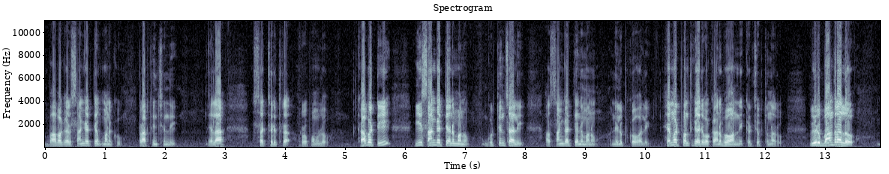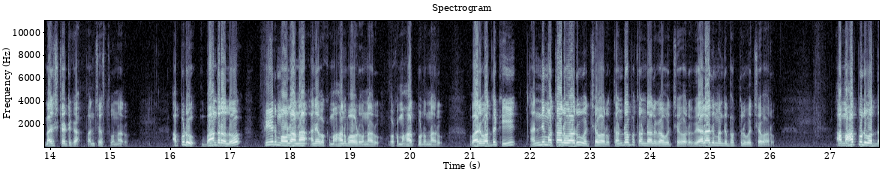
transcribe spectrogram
బాబాగారి సాంగత్యం మనకు ప్రాప్తించింది ఎలా? సచ్చరిత్ర రూపంలో. కాబట్టి ఈ సాంగత్యాన్ని మనం గుర్తించాలి ఆ సాంగత్యాన్ని మనం నిలుపుకోవాలి. హేమట్ పంత్ గారి ఒక అనుభవాన్ని ఇక్కడ చెప్తున్నారు. వీరు బాంద్రాలో మ్యాజిస్ట్రేట్గా పనిచేస్తున్నారు. అప్పుడు బాంద్రాలో పీర్ మౌలానా అనే ఒక మహానుభావుడు ఉన్నారు ఒక మహాత్ముడు ఉన్నారు. వారి వద్దకి అన్ని మతాల వారు వచ్చేవారు తండోపతండాలుగా వచ్చేవారు వేలాది మంది భక్తులు వచ్చేవారు. ఆ మహాత్ముడి వద్ద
